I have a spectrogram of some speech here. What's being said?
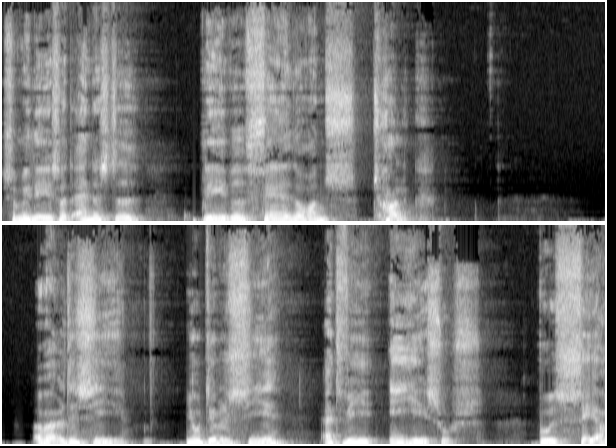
som vi læser et andet sted, blevet faderens tolk. Og hvad vil det sige? Jo, det vil sige, at vi i Jesus både ser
